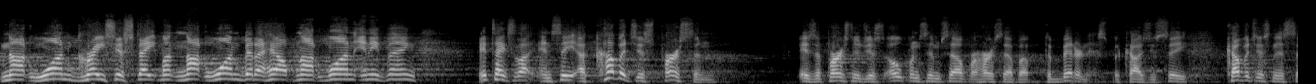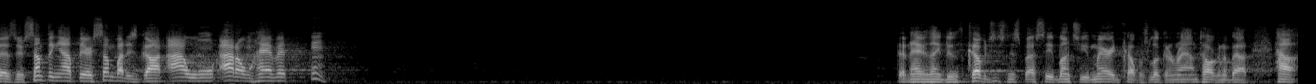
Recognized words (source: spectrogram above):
not one gracious statement, not one bit of help, not one anything. It takes a lot. And see, a covetous person is a person who just opens himself or herself up to bitterness because you see, covetousness says there's something out there somebody's got, I won't, I don't have it. Hmm. Doesn't have anything to do with covetousness, but I see a bunch of you married couples looking around talking about how,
